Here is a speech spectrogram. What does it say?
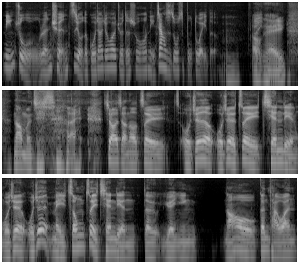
民主、人权、自由的国家，就会觉得说你这样子做是不对的。嗯。OK，那我们接下来 就要讲到最，我觉得，我觉得最牵连，我觉得，我觉得美中最牵连的原因，然后跟台湾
